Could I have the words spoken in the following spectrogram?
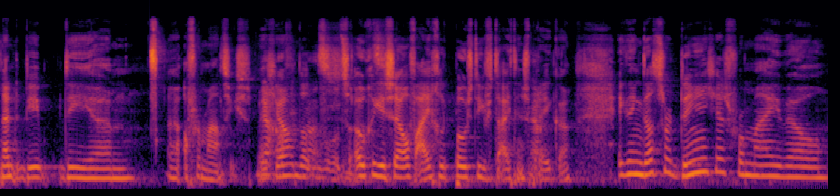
nou, die, die ehm, eh, affirmaties. Weet Ja, je wel? Dat inderdaad. ook jezelf eigenlijk positiviteit inspreken. Ik denk dat soort dingetjes voor mij wel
